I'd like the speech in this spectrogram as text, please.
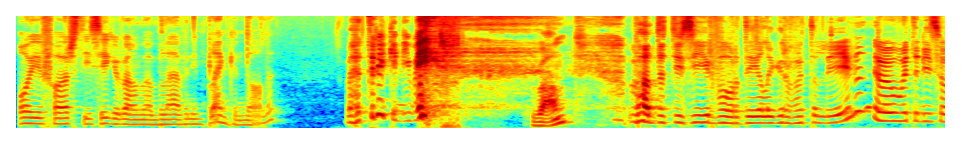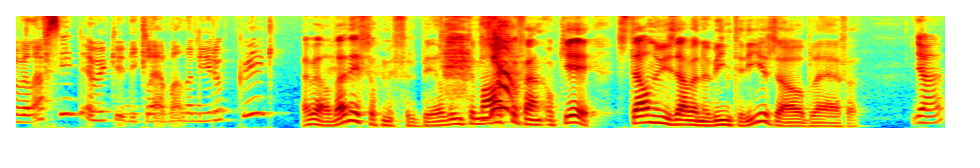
ooievaars die zeggen van we blijven in Plankendaal. Hè. Wij trekken niet meer. Want, Want het is hier voordeliger voor te leven. En we moeten niet zoveel afzien. En we kunnen die kleine mannen hier ook kweken. Eh, wel, dat heeft toch met verbeelding te maken Ja. van, oké, stel nu eens dat we een winter hier zouden blijven. Ja,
